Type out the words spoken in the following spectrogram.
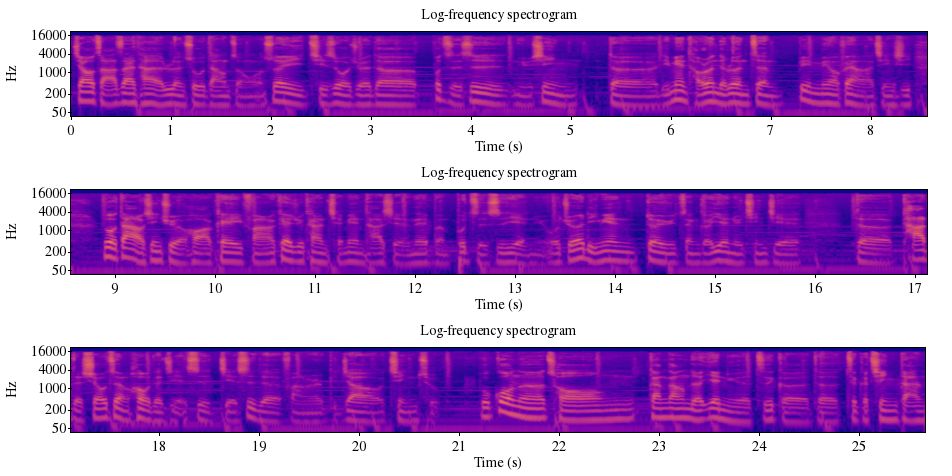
交杂在他的论述当中，所以其实我觉得不只是女性的里面讨论的论证并没有非常的清晰。如果大家有兴趣的话，可以反而可以去看前面他写的那本《不只是厌女》，我觉得里面对于整个厌女情节。的他的修正后的解释，解释的反而比较清楚。不过呢，从刚刚的厌女的资格的这个清单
